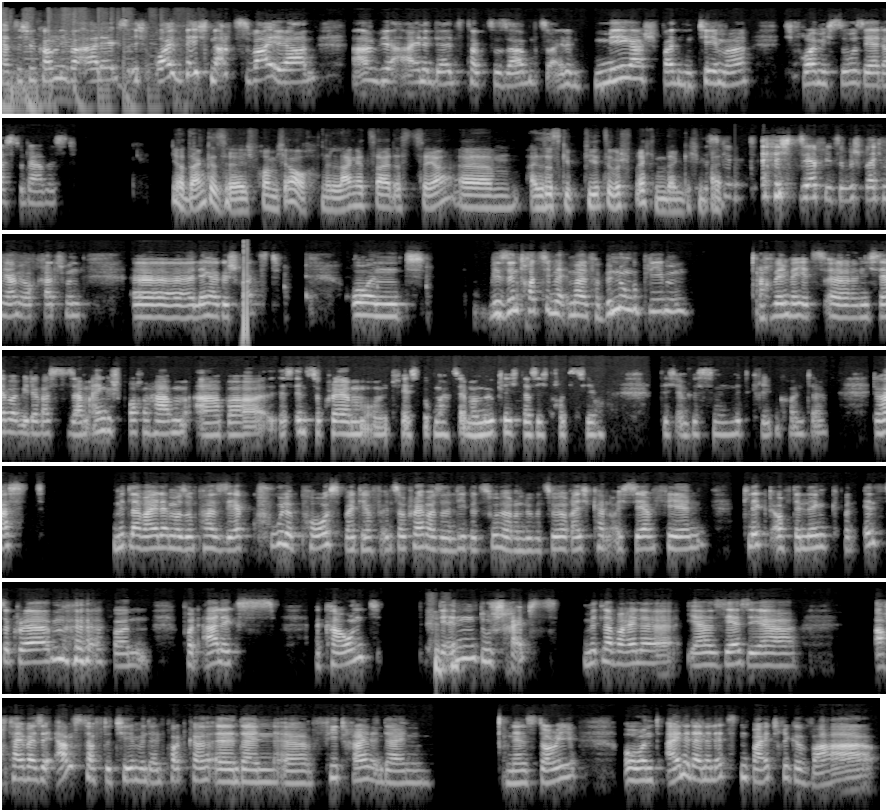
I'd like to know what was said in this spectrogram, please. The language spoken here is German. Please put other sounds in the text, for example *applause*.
Herzlich willkommen, lieber Alex. Ich freue mich, nach zwei Jahren haben wir einen Dance Talk zusammen zu einem mega spannenden Thema. Ich freue mich so sehr, dass du da bist. Ja, danke sehr. Ich freue mich auch. Eine lange Zeit ist sehr. Ähm, also es gibt viel zu besprechen, denke ich mal. Es gibt *laughs* echt sehr viel zu besprechen. Wir haben ja auch gerade schon äh, länger geschwatzt. Und wir sind trotzdem ja immer in Verbindung geblieben auch wenn wir jetzt äh, nicht selber wieder was zusammen eingesprochen haben, aber das Instagram und Facebook macht es ja immer möglich, dass ich trotzdem dich ein bisschen mitkriegen konnte. Du hast mittlerweile immer so ein paar sehr coole Posts bei dir auf Instagram. Also liebe Zuhörerinnen, liebe Zuhörer, ich kann euch sehr empfehlen, klickt auf den Link von Instagram, *laughs* von, von Alex Account, *laughs* denn du schreibst mittlerweile ja sehr, sehr auch teilweise ernsthafte Themen in dein Podcast, äh, in dein äh, Feed rein, in dein in deine Story. Und eine deiner letzten Beiträge war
